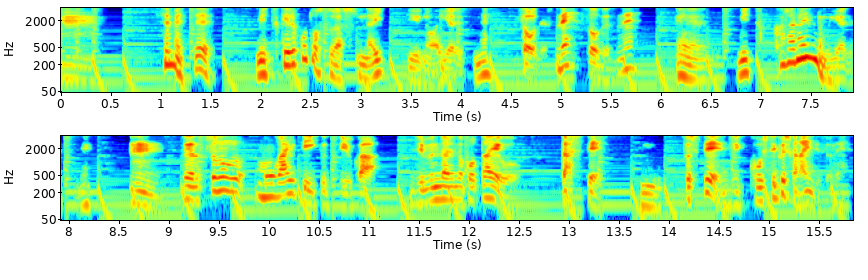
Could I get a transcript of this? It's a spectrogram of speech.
うん。せめて、見つけることすらしないっていうのは嫌ですね。そうですね。そうですね。えー見つからないのも嫌ですね。うん。だからそのもがいていくっていうか、自分なりの答えを出して、うん。そして実行していくしかないんですよね。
